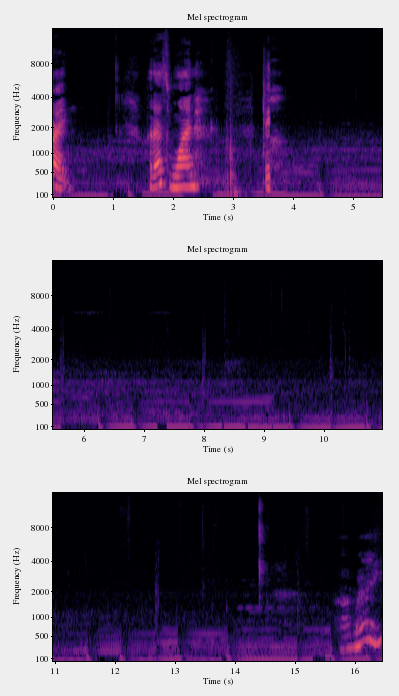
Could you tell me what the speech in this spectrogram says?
All right. So that's one. All right.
